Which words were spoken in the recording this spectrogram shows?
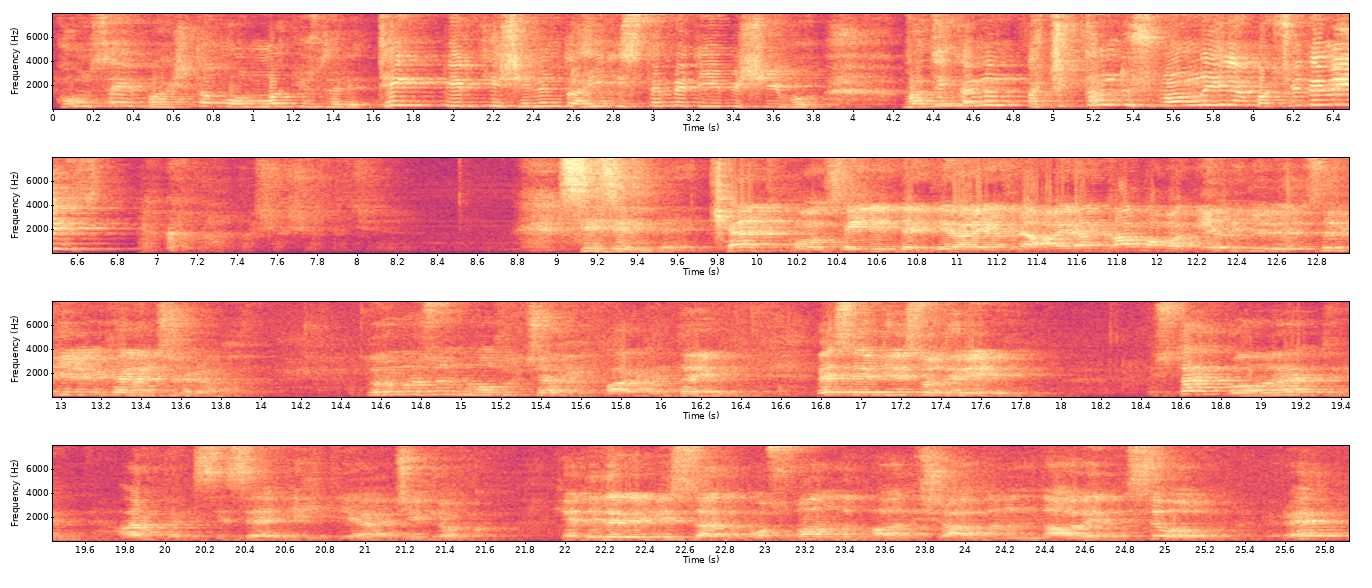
konsey başta olmak üzere tek bir kişinin dahi istemediği bir şey bu. Vatikan'ın açıktan düşmanlığıyla baş edemeyiz. Sizin de kent konseyinin de dirayetine hayran kalmamak gerekir. Sevgili, sevgili Michelangelo. Durumunuzun oldukça farkındayım. Ve sevgili Soderini. Üstad Buonarroti'nin artık size ihtiyacı yok. Kendileri bizzat Osmanlı padişahının davetlisi olduğuna göre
